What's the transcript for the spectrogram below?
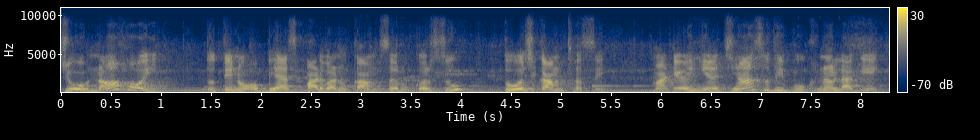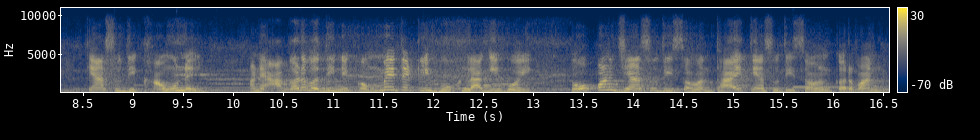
જો ન હોય તો તેનો અભ્યાસ પાડવાનું કામ શરૂ કરશું, તો જ કામ થશે. માટે અહીંયા જ્યાં સુધી ભૂખ ન લાગે, ત્યાં સુધી ખાવું નહીં. અને આગળ વધીને ગમે તેટલી ભૂખ લાગી હોય, તો પણ જ્યાં સુધી સહન થાય, ત્યાં સુધી સહન કરવાની.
